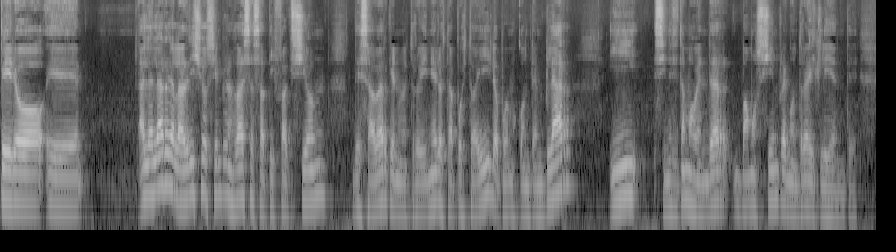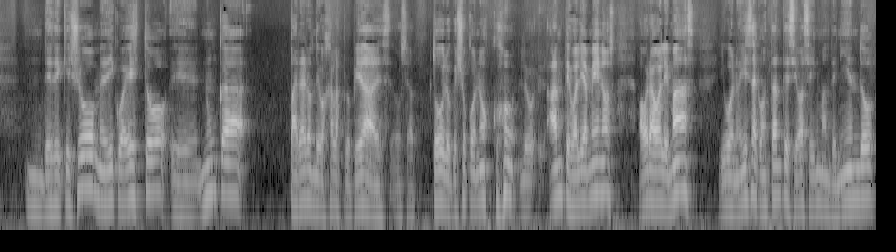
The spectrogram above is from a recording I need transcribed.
pero eh, a la larga el ladrillo siempre nos da esa satisfacción de saber que nuestro dinero está puesto ahí, lo podemos contemplar y si necesitamos vender vamos siempre a encontrar el cliente. Desde que yo me dedico a esto, eh, nunca pararon de bajar las propiedades, o sea, todo lo que yo conozco antes valía menos, ahora vale más. Y bueno, y esa constante se va a seguir manteniendo.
